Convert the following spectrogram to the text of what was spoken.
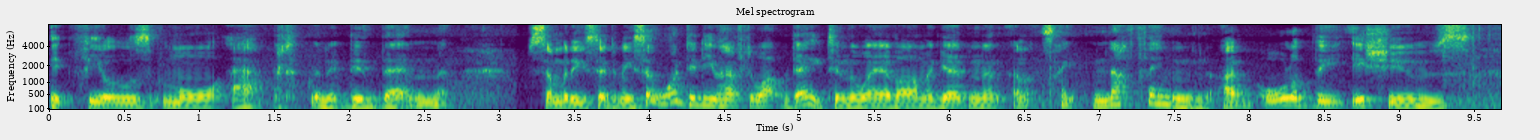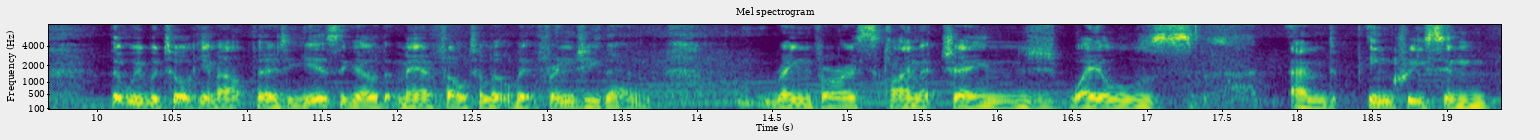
it feels more apt than it did then. Somebody said to me, So, what did you have to update in the way of Armageddon? And, and it's like, nothing. I, all of the issues that we were talking about 30 years ago that may have felt a little bit fringy then rainforests, climate change, whales, and increase in,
